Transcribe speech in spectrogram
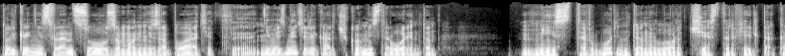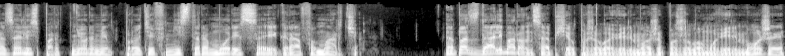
Только не с французом, он не заплатит. Не возьмете ли карточку, мистер Уоррингтон?» Мистер Уоррингтон и лорд Честерфильд оказались партнерами против мистера Морриса и графа Марча. «Опоздали, барон», — сообщил пожилой вельможа пожилому вельможе,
